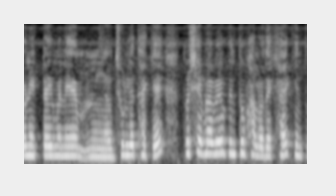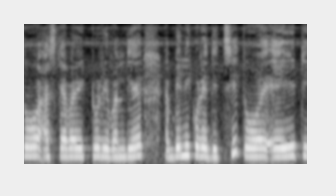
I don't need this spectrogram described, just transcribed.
অনেকটাই মানে ঝুলে থাকে। তো সেভাবেও কিন্তু ভালো দেখায়। কিন্তু আজকে আবার একটু রিবন দিয়ে বেনি করে দিচ্ছি। তো এই টি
